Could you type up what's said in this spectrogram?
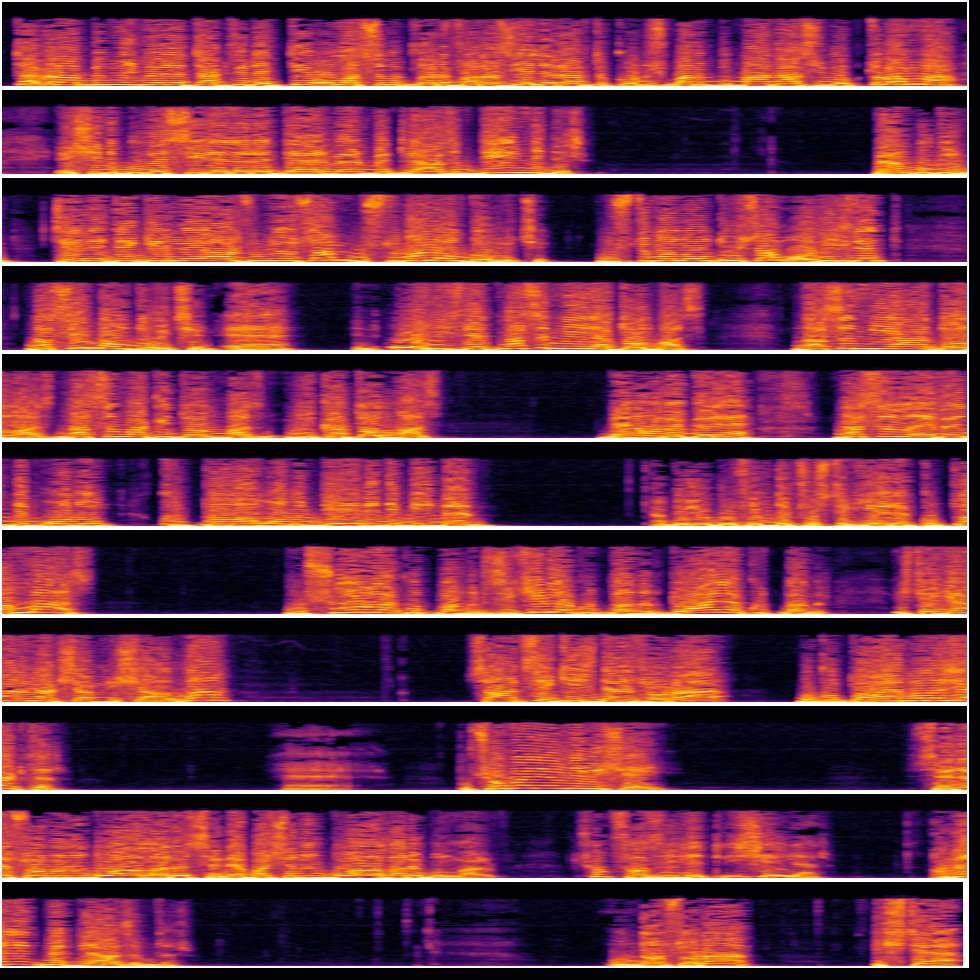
Tabi Rabbimiz böyle takdir etti. Olasılıkları, faraziyeleri artık konuşmanın bir manası yoktur ama e şimdi bu vesilelere değer vermek lazım değil midir? Ben bugün cennete girmeyi arzuluyorsam Müslüman olduğum için. Müslüman olduysam o hicret nasip olduğu için. E, o hicret nasıl milat olmaz? Nasıl nihat olmaz? Nasıl vakit olmaz? Mikat olmaz? Ben ona göre nasıl efendim onu kutlamam, onun değerini bilmem. Tabii bu fındık fıstık yiyerek kutlanmaz. Bu şuurla kutlanır, zikirle kutlanır, duayla kutlanır. İşte yarın akşam inşallah saat 8'den sonra bu kutlama yapılacaktır. Ee, bu çok önemli bir şey. Sene sonunun duaları, sene başının duaları bunlar. Çok faziletli şeyler. Amel etmek lazımdır. Ondan sonra işte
